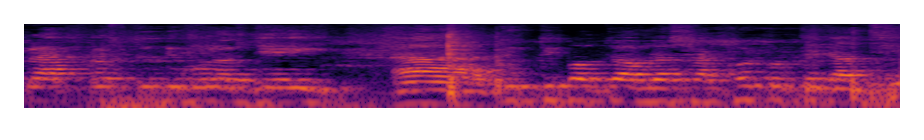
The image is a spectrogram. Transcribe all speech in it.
প্রাক প্রস্তুতিমূলক যেই চুক্তিপত্র আমরা স্বাক্ষর করতে যাচ্ছি,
